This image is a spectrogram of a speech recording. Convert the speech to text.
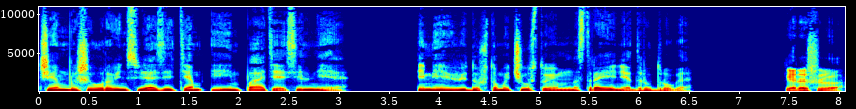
Чем выше уровень связи, тем и эмпатия сильнее. Имею в виду, что мы чувствуем настроение друг друга. «Хорошо».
